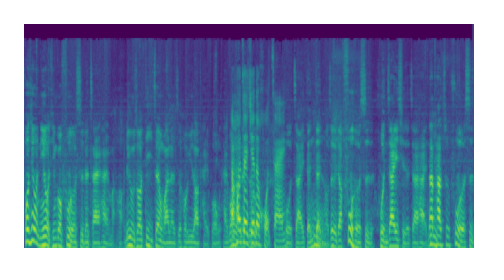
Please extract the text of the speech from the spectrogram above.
风清，你有听过复合式的灾害吗？哈，例如说地震完了之后遇到台风，台风然后再接着火灾、火灾等等哦，这个叫复合式混在一起的灾害。那它是复合式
